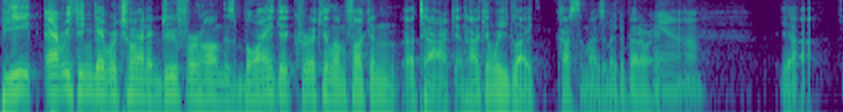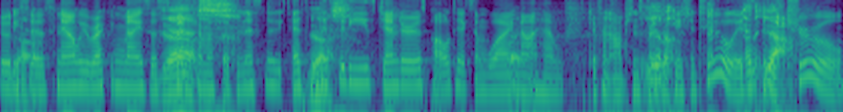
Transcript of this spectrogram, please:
beat everything they were trying to do for her on this blanket curriculum fucking attack, and how can we like customize and make it better, right? yeah. Yeah. Jody Yeah. says now we recognize the Yes. spectrum of ethnici- ethnicities, genders, politics, and why not have different options for You know, education too? It's, and- it's yeah. true.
